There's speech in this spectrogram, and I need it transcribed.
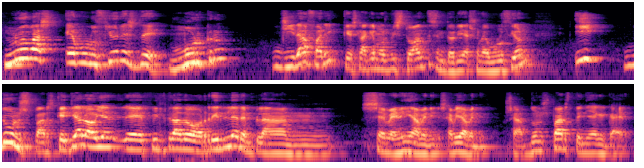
Nuevas evoluciones de Murkrow, Girafari, que es la que hemos visto antes, en teoría es una evolución, y Dunsparce, que ya lo había eh, filtrado Riddler, en plan... Se venía a venir, se veía venir. O sea, Dunsparce tenía que caer.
